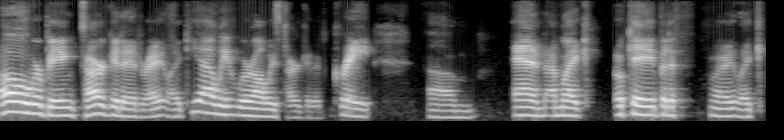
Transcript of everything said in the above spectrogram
oh, we're being targeted, right? Like, yeah, we we're always targeted. Great. Um, and I'm like, okay, but if right, like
